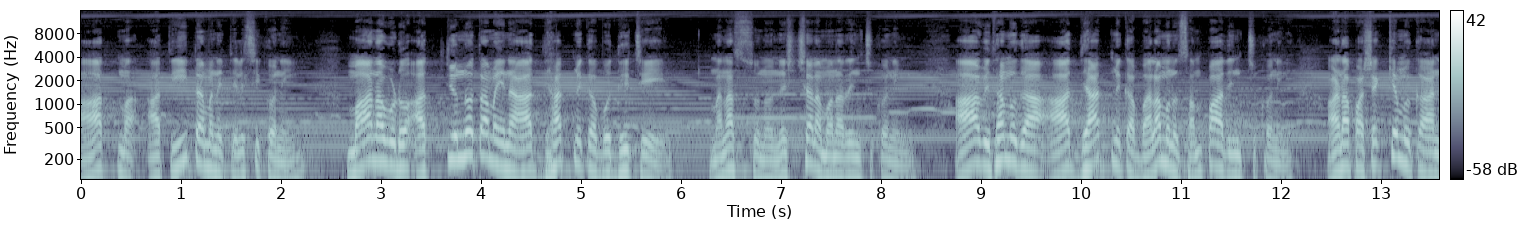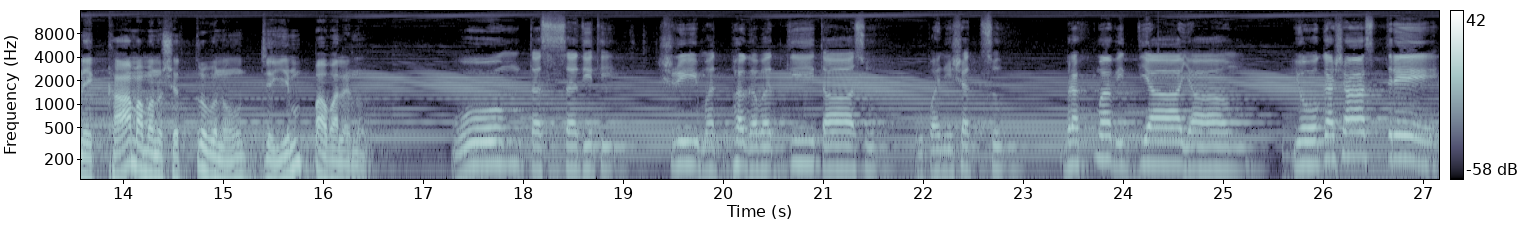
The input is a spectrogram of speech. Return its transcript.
ఆత్మ అతీతమని తెలుసుకొని మానవుడు అత్యున్నతమైన ఆధ్యాత్మిక బుద్ధిచే మనస్సును నిశ్చలమునరించుకొని ఆ విధముగా ఆధ్యాత్మిక బలమును సంపాదించుకొని అణపశక్యము కాని కామమును శత్రువును జయింపవలను. ఓం తస్సదితి శ్రీమద్భగవద్గీతాసు ఉపనిషత్సు బ్రహ్మ విద్యాయాం యోగశాస్త్రే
